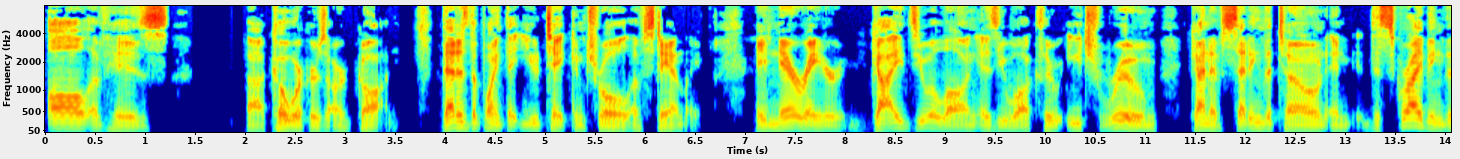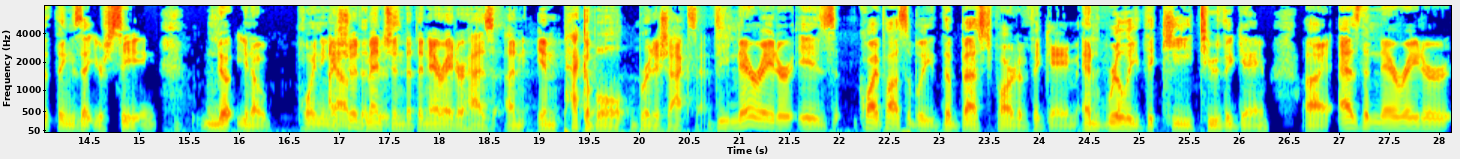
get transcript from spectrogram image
all of his uh, coworkers are gone. That is the point that you take control of Stanley. A narrator guides you along as you walk through each room, kind of setting the tone and describing the things that you're seeing. No, you know, pointing I should that mention that the narrator has an impeccable British accent. the narrator is quite possibly the best part of the game and really the key to the game. Uh, as the narrator,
